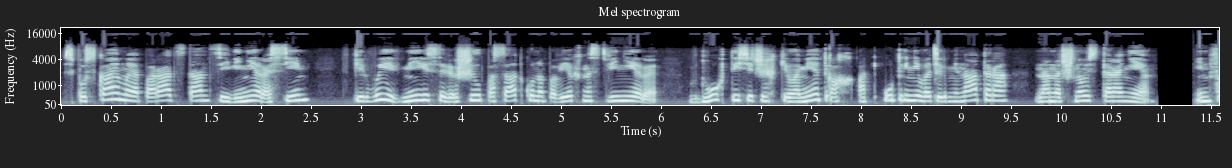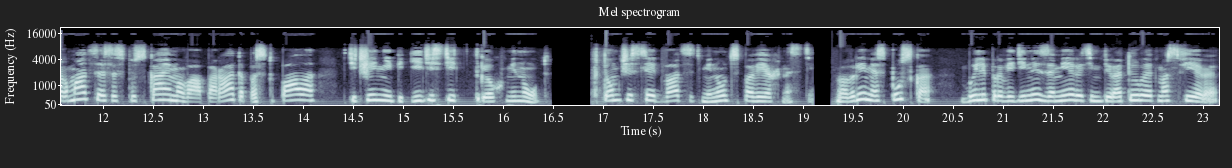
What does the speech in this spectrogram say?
спускаемый аппарат станции Венера-7 впервые в мире совершил посадку на поверхность Венеры в 2000 километрах от утреннего терминатора на ночной стороне. Информация со спускаемого аппарата поступала в течение 53 минут, в том числе 20 минут с поверхности. Во время спуска были проведены замеры температуры атмосферы,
